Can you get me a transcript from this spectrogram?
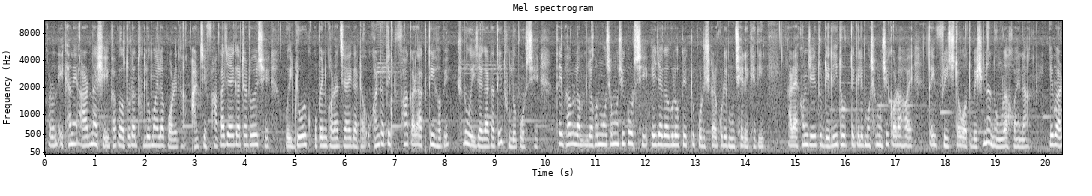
কারণ এখানে আর না সেইভাবে অতটা ধুলো ময়লা পড়ে না। আর যে ফাঁকা জায়গাটা রয়েছে, ওই ডোর ওপেন করার জায়গাটা, ওখানটাতে একটু ফাঁকা রাখতেই হবে। শুধু ওই জায়গাটাতেই ধুলো পড়ছে। তাই ভাবলাম, যখন মোছামুছি করছি, এই জায়গাগুলোকে একটু পরিষ্কার করে মুছে রেখে দিই। আর এখন যেহেতু ডেলি ধরতে গেলে মোছামুছি করা হয়, তাই ফ্রিজটাও অত বেশি না নোংরা হয় না। এবার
